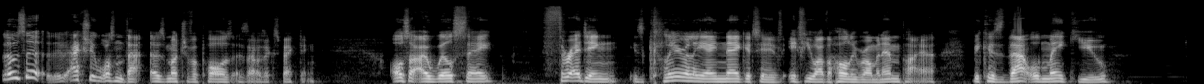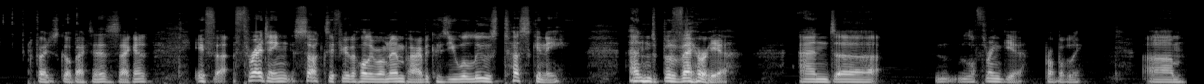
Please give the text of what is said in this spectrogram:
those are, actually wasn't that as much of a pause as I was expecting. Also, I will say, threading is clearly a negative if you are the Holy Roman Empire, because that will make you. If I just go back to this a second, if uh, threading sucks if you're the Holy Roman Empire because you will lose Tuscany and Bavaria and uh, Lotharingia, probably. Um,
